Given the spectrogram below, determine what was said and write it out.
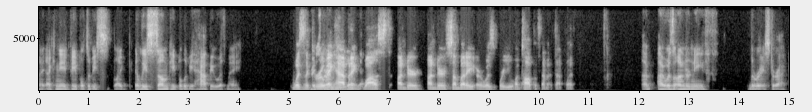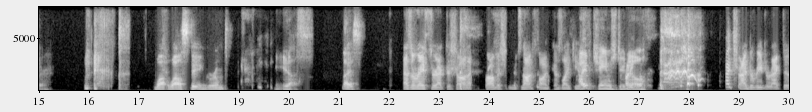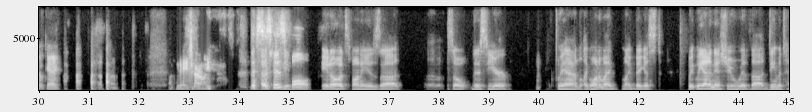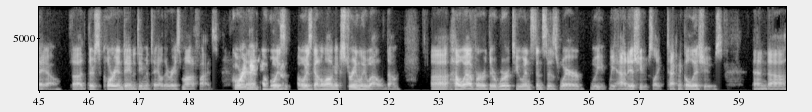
I, I can need people to be like at least some people to be happy with me. was the Race grooming director, you don't happening that. whilst under under somebody or was were you on top of them at that point I I was underneath the race director. While, whilst being groomed Yes. nice As a race director, Sean, I promise you it's not fun because, like you, I've changed, you Funny. know. I tried to redirect it. Okay. Uh, fucking hey, Charlie. this is his fault You know what's funny is uh uh, so this year we had like one of my my biggest we, we had an issue with uh Di Matteo. Uh there's Corey and Dana Di Matteo, they race modifieds. Corey, big. And I've always I've always gotten along extremely well with them. Uh, however, there were two instances where we we had issues, like technical issues, and uh,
